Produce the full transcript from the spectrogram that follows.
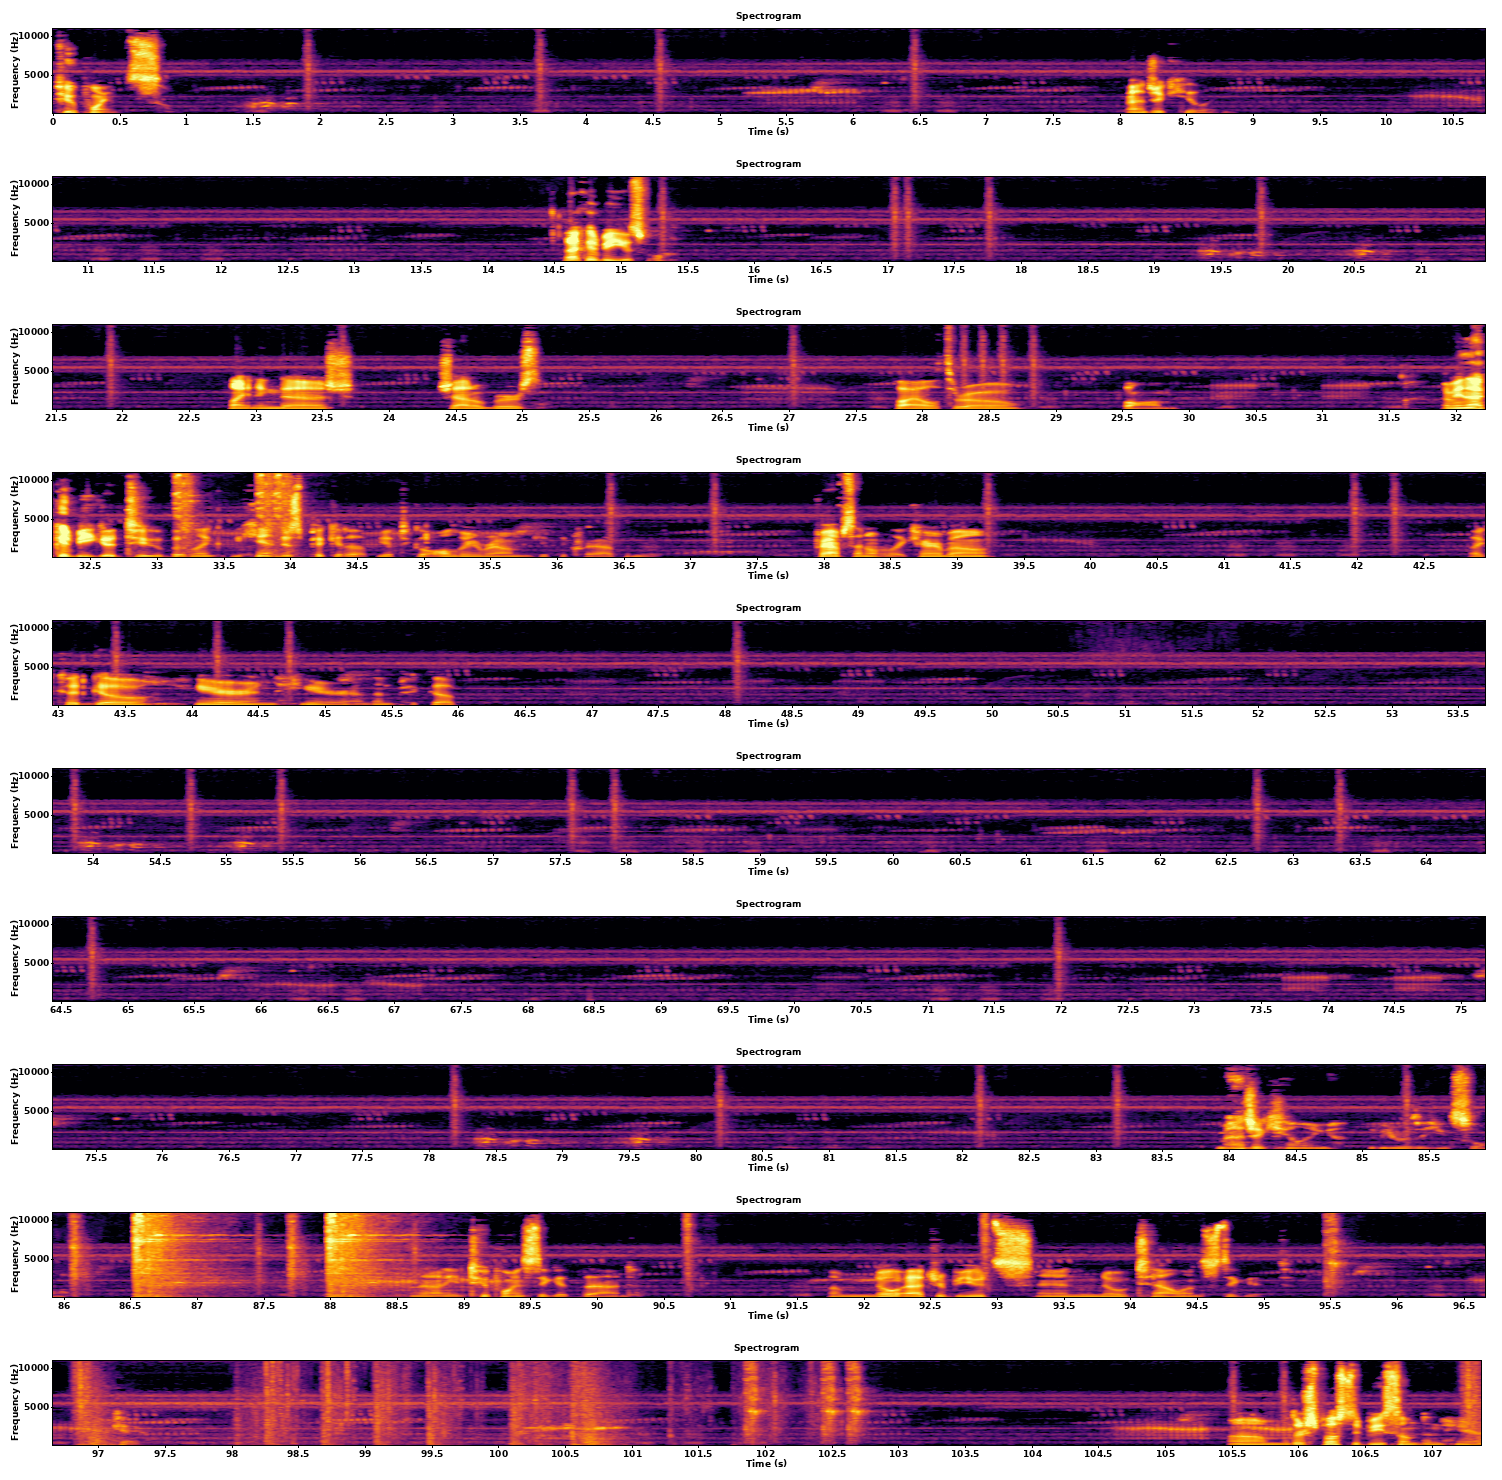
two points. Magic healing. That could be useful. Lightning dash, shadow burst, file throw, bomb. I mean that could be good too, but like you can't just pick it up. You have to go all the way around and get the crap. And craps I don't really care about. I could go here and here and then pick up Magic healing would be really useful. And then I need two points to get that. Um, no attributes and no talents to get. Okay. Um, there's supposed to be something here.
